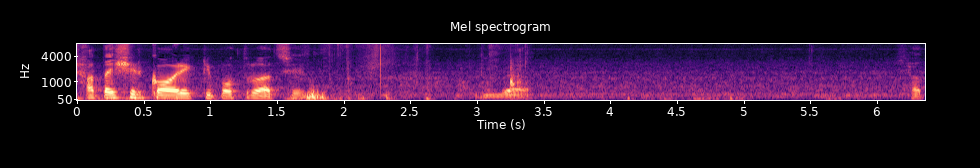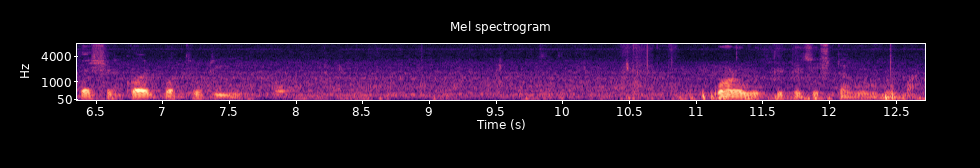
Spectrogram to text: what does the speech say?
সাতাইশের কর একটি পত্র আছে। আমরা সাতাইশের কর পত্রটি পরবর্তীতে চেষ্টা করব পাঠ।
